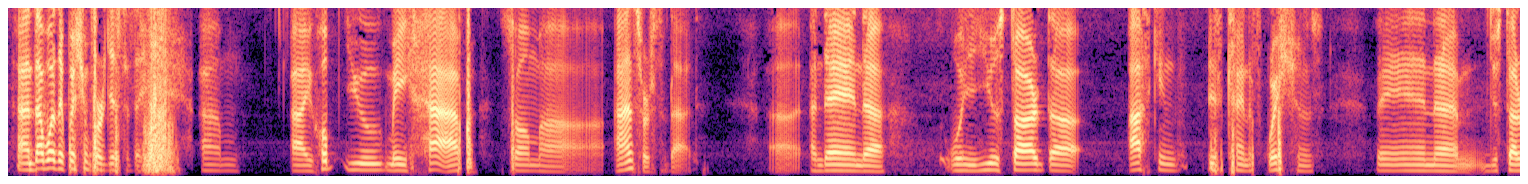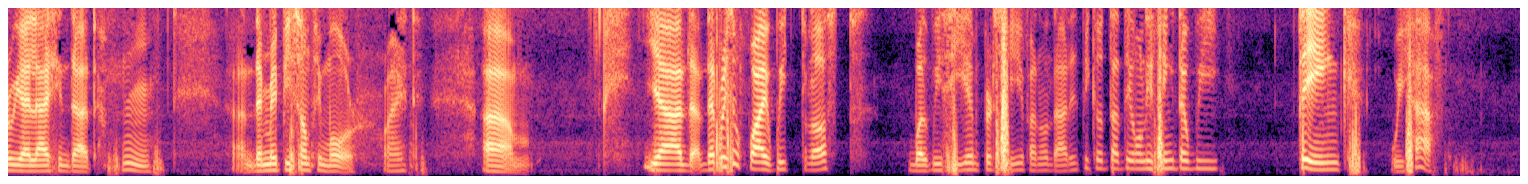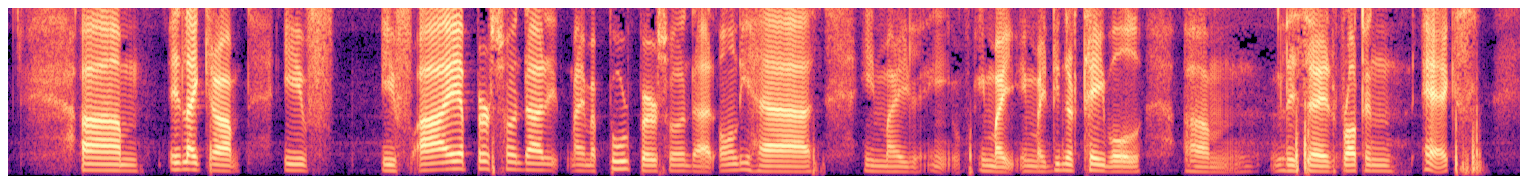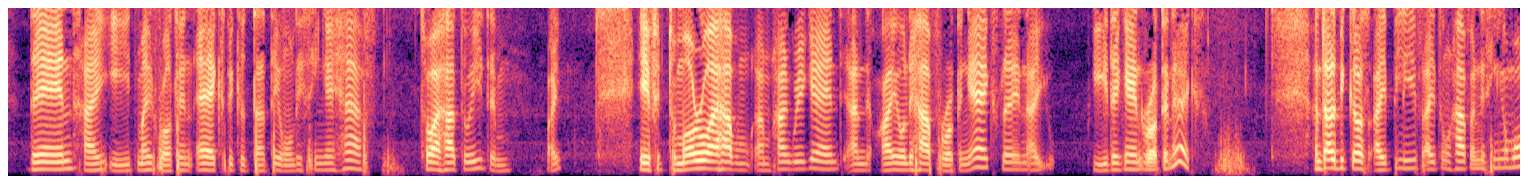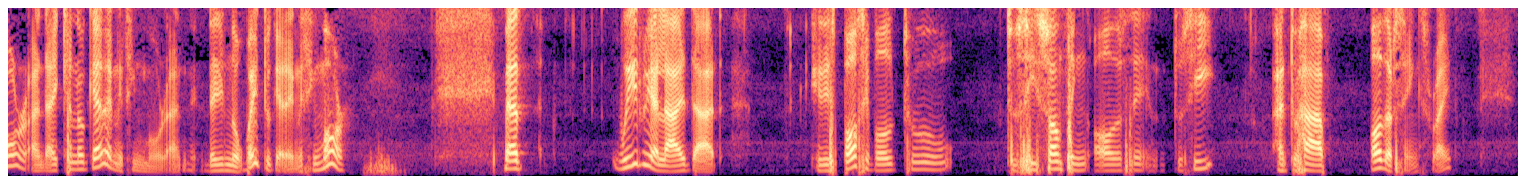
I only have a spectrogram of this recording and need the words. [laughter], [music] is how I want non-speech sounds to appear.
And that was the question for yesterday. Um, I hope you may have some uh, answers to that. Uh, and then uh, when you start uh, asking this kind of questions, then um, you start realizing that hmm, uh, there may be something more, right? Um, yeah, the, the, reason why we trust what we see and perceive and all that is because that's the only thing that we think we have. Um, it's like um, if if I a person that I'm a poor person that only has in my in my in my dinner table, um, let's say rotten eggs, then I eat my rotten eggs because that's the only thing I have. So I have to eat them, right? If tomorrow I have I'm hungry again and I only have rotten eggs, then I eat again rotten eggs. And that's because I believe I don't have anything more and I cannot get anything more and there is no way to get anything more. But we realize that it is possible to to see something other thing to see and to have other things, right?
